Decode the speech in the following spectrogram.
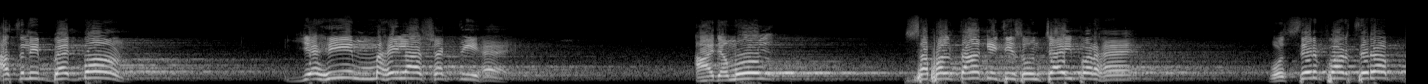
असली बैकबोन यही महिला शक्ति है। आज अमूल सफलता की जिस ऊंचाई पर है, वो सिर्फ़ और सिर्फ़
